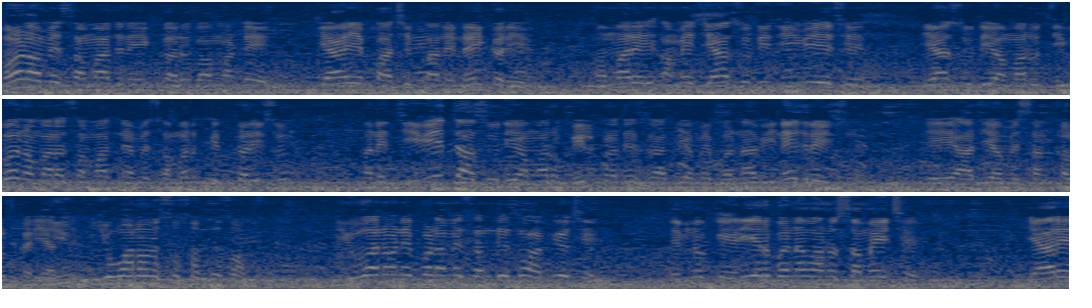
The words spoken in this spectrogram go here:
પણ અમે સમાજને એક કરવા માટે ક્યાંય પાછી પાને નહીં કરીએ. અમારે અમે જ્યાં સુધી જીવીએ છીએ ત્યાં સુધી અમારું જીવન અમારા સમાજને અમે સમર્પિત કરીશું અને જીવીએ ત્યાં સુધી અમારું ભીલ પ્રદેશ રાજ્ય અમે બનાવીને જ રહીશું. એ આજે અમે સંકલ્પ કર્યા યુવાનોને શું સંદેશો યુવાનોને પણ અમે સંદેશો આપ્યો છે. એમનો કેરિયર બનાવવાનો સમય છે. ત્યારે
